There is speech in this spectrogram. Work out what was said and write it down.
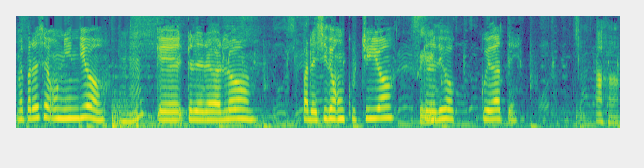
me parece un indio que, que le regaló parecido a un cuchillo Sí. que le dijo cuídate. Ajá.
